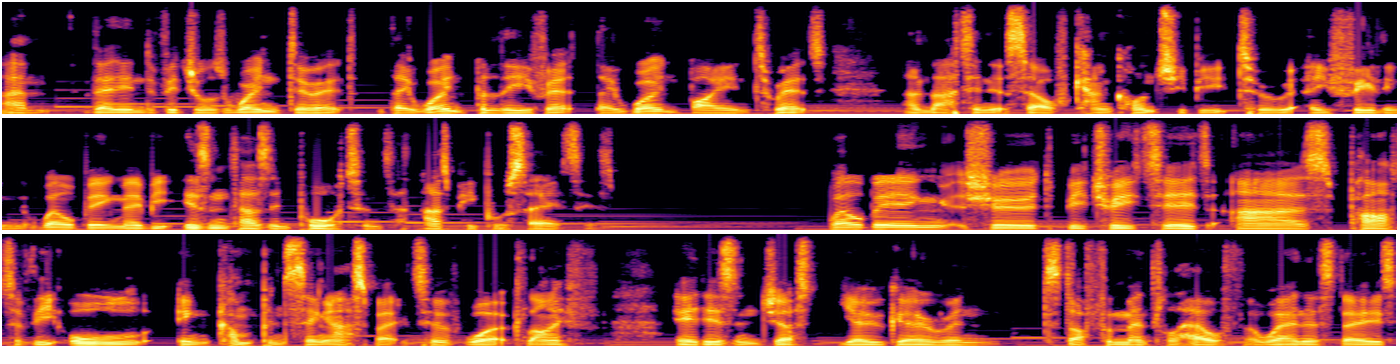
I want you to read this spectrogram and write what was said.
um, then individuals won't do it. They won't believe it. They won't buy into it, and that in itself can contribute to a feeling that well-being maybe isn't as important as people say it is. Well-being should be treated as part of the all encompassing aspect of work life. It isn't just yoga and stuff for mental health awareness days,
